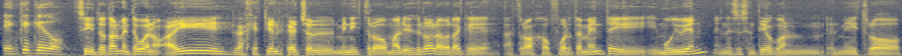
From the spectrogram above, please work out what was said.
¿En qué quedó? Sí, totalmente. Bueno, ahí las gestiones que ha hecho el ministro Mario Isgro, la verdad que ha trabajado fuertemente y, muy bien en ese sentido con el ministro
